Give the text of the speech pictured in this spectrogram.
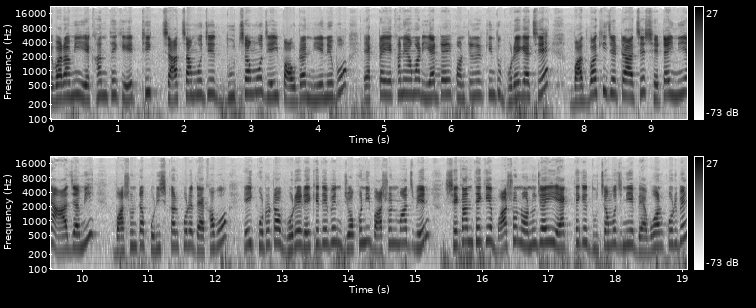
এবার আমি এখান থেকে ঠিক চা চামচে, দু চামচ এই পাউডার নিয়ে নেব। একটা এখানে আমার এয়ারডাই কন্টেনার কিন্তু ভরে গেছে। বাদবাকি যেটা আছে সেটাই নিয়ে আজ আমি বাসনটা পরিষ্কার করে দেখাবো। এই কোটোটা ভরে রেখে দেবেন, যখনই বাসন মাজবেন, সেখান থেকে বাসন অনুযায়ী এক থেকে দু চামচ নিয়ে ব্যবহার করবেন।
